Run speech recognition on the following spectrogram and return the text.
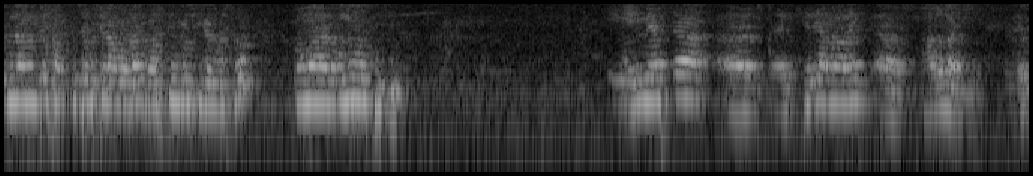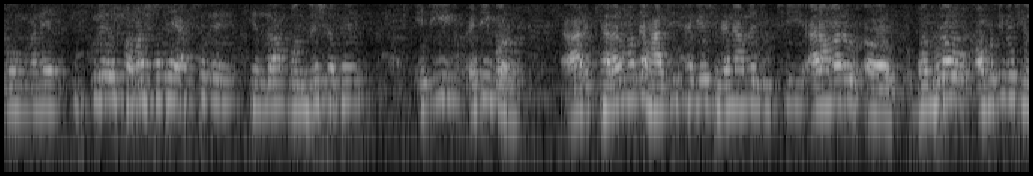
টুর্নামেন্টে সবচেয়ে সেরা বলার দশ টিমকে শিকার করছ। তোমার অনুভূতি কি? এই ম্যাচটা খেলে আমার অনেক ভালো লাগল। এবং মানে স্কুলের সবার সাথে একসাথে খেললাম বন্ধুদের সাথে। এটি, এটাই বড়। আর খেলার মধ্যে হার জিত থাকে, সেখানে আমরা জিতছি। আর আমার বন্ধুরাও অপর টিমে ছিল,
